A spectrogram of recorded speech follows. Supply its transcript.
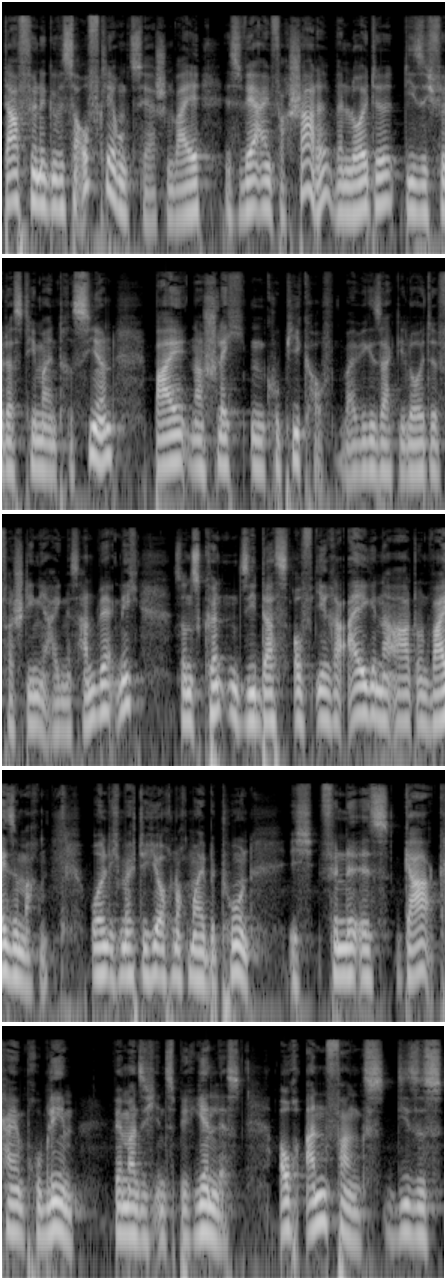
dafür eine gewisse Aufklärung zu herrschen, weil es wäre einfach schade, wenn Leute, die sich für das Thema interessieren, bei einer schlechten Kopie kaufen, weil wie gesagt, die Leute verstehen ihr eigenes Handwerk nicht, sonst könnten sie das auf ihre eigene Art und Weise machen. Und ich möchte hier auch nochmal betonen, ich finde es gar kein Problem, wenn man sich inspirieren lässt. Auch anfangs dieses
